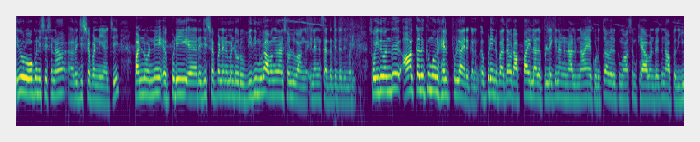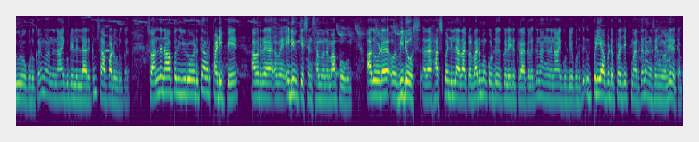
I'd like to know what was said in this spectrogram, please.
இது ஒரு ஆர்கனைசேஷனாக ரெஜிஸ்டர் பண்ணியாச்சு. பண்ணோடனே எப்படி ரெஜிஸ்டர் பண்ணணுமென்ற ஒரு விதிமுறை அவங்க தான் சொல்லுவாங்க இலங்கை சட்டத்திட்டத்தின்படி. ஸோ இது வந்து ஆக்களுக்கும் ஒரு ஹெல்ப்ஃபுல்லாக இருக்கணும். எப்படின்னு பார்த்தா ஒரு அப்பா இல்லாத பிள்ளைக்கு நாங்கள் நாலு நாயை கொடுத்து அவருக்கு மாதம் கேவன்றதுக்கு நாற்பது யூரோ கொடுக்கணும். அந்த நாய்க்குட்டியில் எல்லாருக்கும் சாப்பாடு கொடுக்கணும். ஸோ அந்த நாற்பது யூரோ எடுத்து அவர் படிப்பேர் அவர் எடுக்கேஷன் சம்மந்தமாக போகும். அதோட விடோஸ் அதாவது ஹஸ்பண்ட் இல்லாதாக்கள் வறுமை கோட்டுகள் இருக்கிறாக்களுக்கு நாங்கள் இந்த நாய்க்குட்டியை கொடுத்து இப்படியாப்பட்ட ப்ராஜெக்ட் மாதிரி தான் நாங்கள் செஞ்சு கொண்டு இருக்கோம்.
